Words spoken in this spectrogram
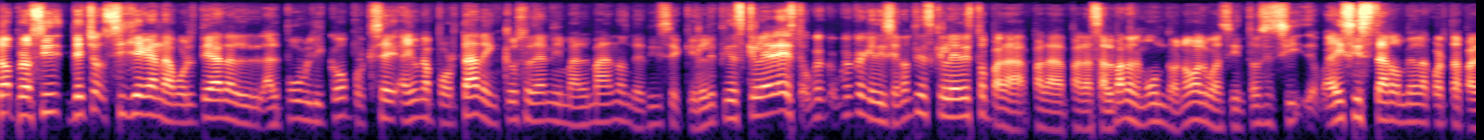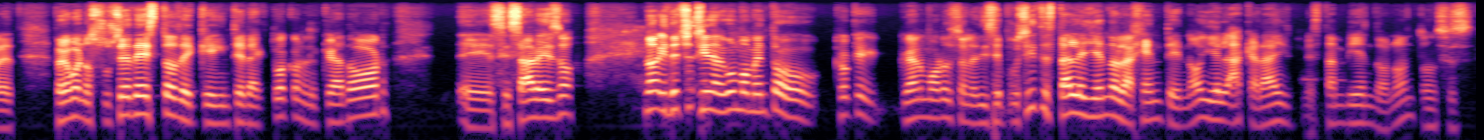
no, pero sí, de hecho, sí llegan a voltear al, público, porque hay una portada incluso de Animal Man donde dice que le tienes que leer esto. Creo, que dice, no tienes que leer esto para, para, salvar al mundo, ¿no? Algo así. Entonces, sí, ahí sí está rompiendo la cuarta pared. Pero bueno, sucede esto de que interactúa con el creador, eh, se sabe eso. No, y de hecho, sí, en algún momento creo que Grant Morrison le dice, pues sí, te está leyendo la gente, ¿no? Y él, ah, caray, me están viendo, ¿no? Entonces,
